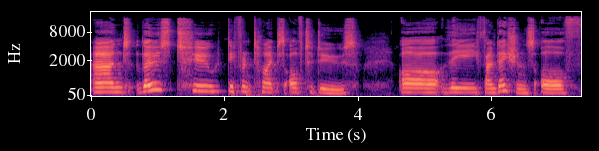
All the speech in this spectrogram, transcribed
And those two different types of to dos are the foundations of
